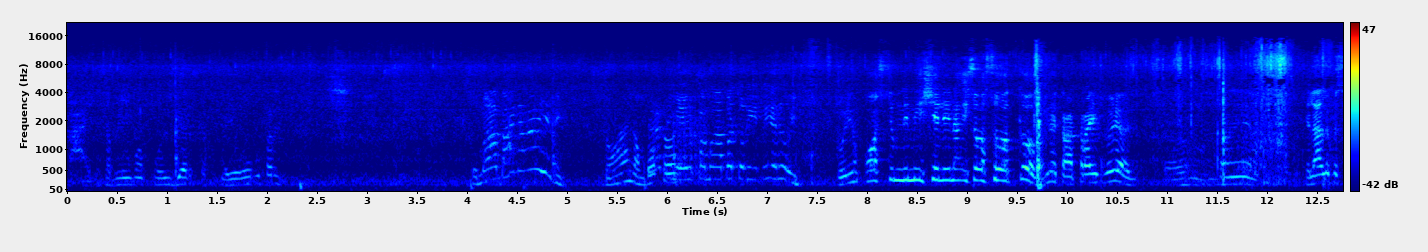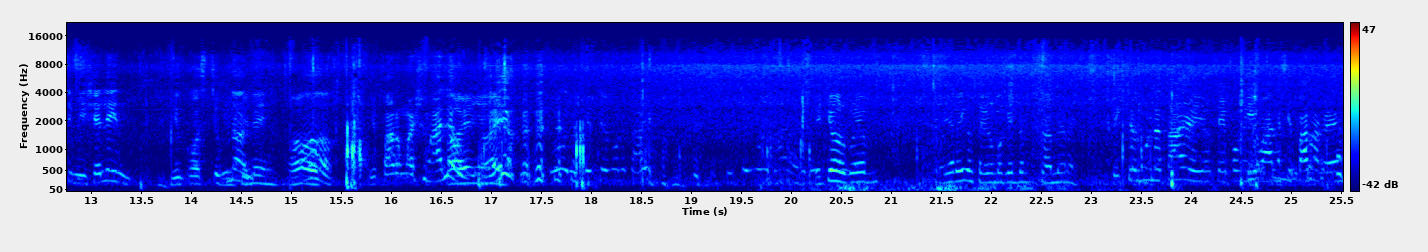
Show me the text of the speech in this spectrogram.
Kahit sabihin mo full gear ka, ayoko ko pa rin. Sumaba na nga yan eh. Ito nga lang, beto. meron pa mga bato rito yan, uy. Kung yung costume ni Michelin ang isusuot ko, sige, tatry ko yan. Oh, yan. Kilala ba si Michelin? Yung costume nun. Michelin, Oo. oo. Yung parang marshmallow. Oh, yun, yun. Ayun. Picture, kuya. Kuya Rico, sa'yo magandang camera. eh. Picture muna tayo. Yung tipong iwanan si para. Kaya.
